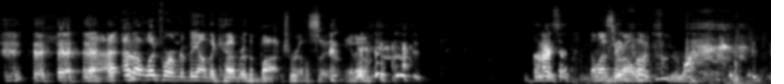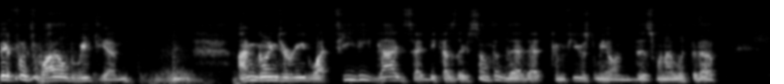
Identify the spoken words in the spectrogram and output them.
Yeah, I, I don't look for him to be on the cover of the box real soon, you know, Okay, so unless they're all like, Bigfoot's, Wi- Bigfoot's Wild Weekend. I'm going to read what TV Guide said because there's something that, confused me on this when I looked it up.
